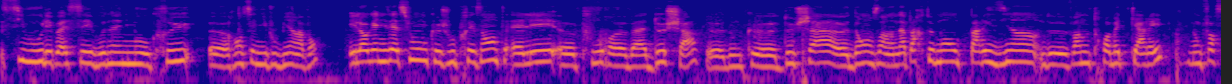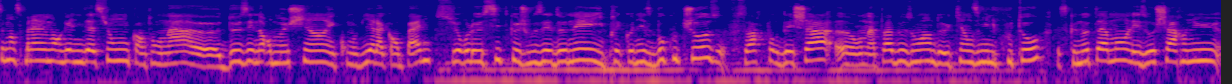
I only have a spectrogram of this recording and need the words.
si vous voulez passer vos animaux au cru, renseignez-vous bien avant. Et l'organisation que je vous présente, elle est euh, pour euh, bah, deux chats, euh, donc deux chats dans un appartement parisien de 23 mètres carrés. Donc forcément, c'est pas la même organisation quand on a deux énormes chiens et qu'on vit à la campagne. Sur le site que je vous ai donné, ils préconisent beaucoup de choses. Faut savoir que pour des chats, on n'a pas besoin de 15 000 couteaux, parce que notamment les os charnus,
